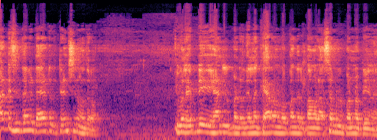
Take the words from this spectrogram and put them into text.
ஆர்டிஸ்ட் இருந்தாலும் டைரக்டருக்கு டென்ஷன் வந்துடும் இவங்களை எப்படி ஹேண்டில் பண்றது? எல்லாம் கேரமில் உட்காந்துருப்பாங்க அசம்பிள் பண்ண அப்படின்னு.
